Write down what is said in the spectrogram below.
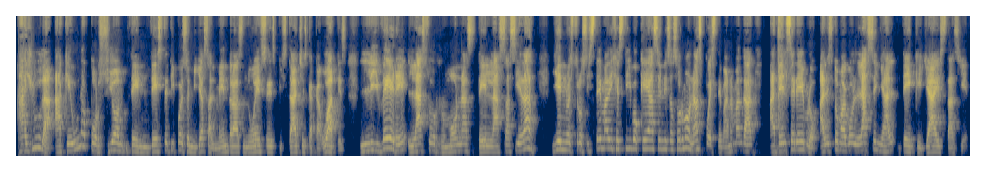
ayuda a que una porción de, este tipo de semillas, almendras, nueces, pistaches, cacahuates, libere las hormonas de la saciedad. Y en nuestro sistema digestivo, ¿qué hacen esas hormonas? Pues te van a mandar a del cerebro al estómago la señal de que ya estás lleno.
